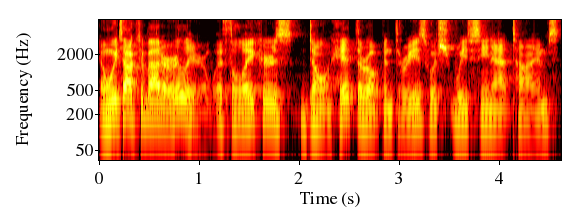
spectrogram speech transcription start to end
And we talked about it earlier. If the Lakers don't hit their open threes, which we've seen at times,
